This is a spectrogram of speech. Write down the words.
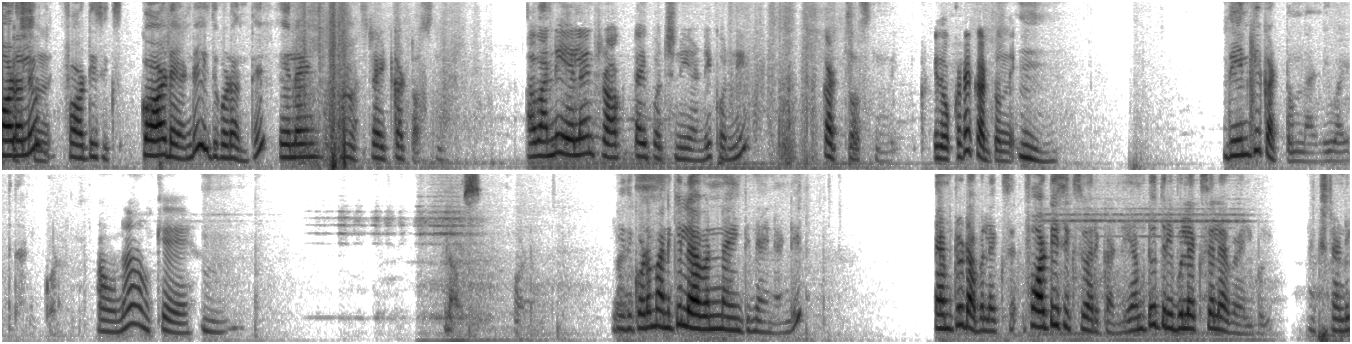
మోడల్. ఫార్టీ సిక్స్. కార్డ్ అండి ఇది కూడా అంతే. ఏ లైన్? స్ట్రైట్ కట్ వస్తుంది. అవన్నీ ఏ లైన్ ఫ్రాక్ టైప్ వచ్చినాయి అండి కొన్ని కట్స్ వస్తుంది. ఇది ఒక్కటే కట్ ఉంది. దీనికి కట్ ఉందండి వైట్ దానికి కూడా. అవునా? ఓకే. బ్లౌజ్. ఇది కూడా మనకి లెవెన్ నైంటీ నైన్ అండి. M to double XL forty six వరకు అండి. M to triple XL available next అండి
